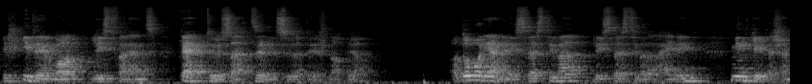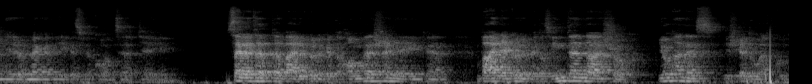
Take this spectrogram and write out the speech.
és idén van Liszt Ferenc 200. születésnapja. A Doborjáni Liszt Fesztivál, Liszt Festival Riding mindkét eseményről megemlékezik a koncertjein. Szeretettel várjuk Önöket a hangversenyeinken, várják Önöket az intendások, Johannes és Eduard Kutravác.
